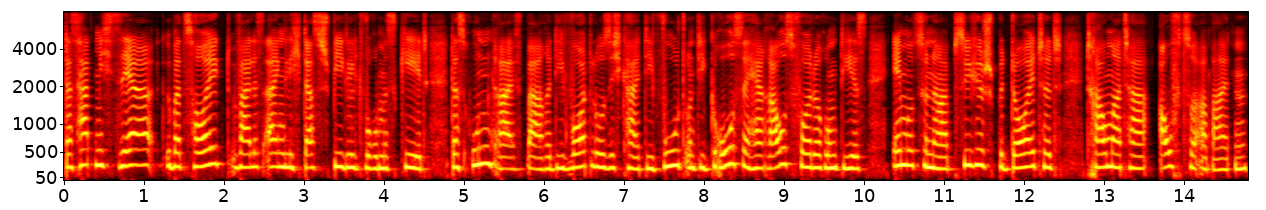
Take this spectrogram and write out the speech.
das hat mich sehr überzeugt, weil es eigentlich das spiegelt, worum es geht. Das Ungreifbare, die Wortlosigkeit, die Wut und die große Herausforderung, die es emotional, psychisch bedeutet, Traumata aufzuarbeiten.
